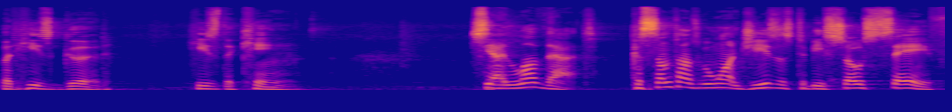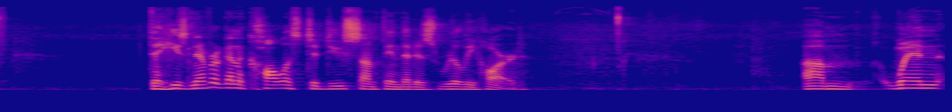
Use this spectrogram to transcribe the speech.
but he's good. He's the king. See, I love that because sometimes we want Jesus to be so safe that he's never going to call us to do something that is really hard. Um, when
